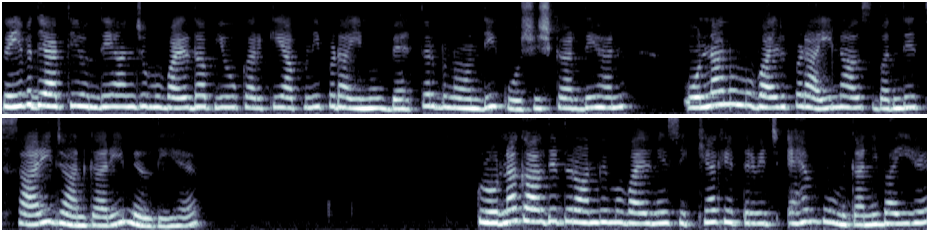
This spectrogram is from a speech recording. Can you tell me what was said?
ਕਈ ਵਿਦਿਆਰਥੀ ਹੁੰਦੇ ਹਨ ਜੋ ਮੋਬਾਈਲ ਦਾ ਉਪਯੋਗ ਕਰਕੇ ਆਪਣੀ ਪੜ੍ਹਾਈ ਨੂੰ ਬਿਹਤਰ ਬਣਾਉਣ ਦੀ ਕੋਸ਼ਿਸ਼ ਕਰਦੇ ਹਨ। ਉਹਨਾਂ ਨੂੰ ਮੋਬਾਈਲ ਪੜ੍ਹਾਈ ਨਾਲ ਸੰਬੰਧਿਤ ਸਾਰੀ ਜਾਣਕਾਰੀ ਮਿਲਦੀ ਹੈ। ਕਰੋਨਾ ਕਾਲ ਦੇ ਦੌਰਾਨ ਵੀ ਮੋਬਾਈਲ ਨੇ ਸਿੱਖਿਆ ਖੇਤਰ ਵਿੱਚ ਅਹਿਮ ਭੂਮਿਕਾ ਨਿਭਾਈ ਹੈ।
